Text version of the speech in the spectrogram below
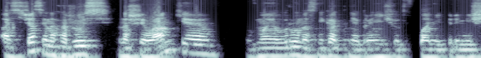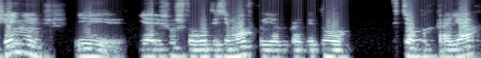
а сейчас я нахожусь на Шри-Ланке, в Mail.ru нас никак не ограничивают в плане перемещений, и я решил, что в эту зимовку я проведу в теплых краях.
